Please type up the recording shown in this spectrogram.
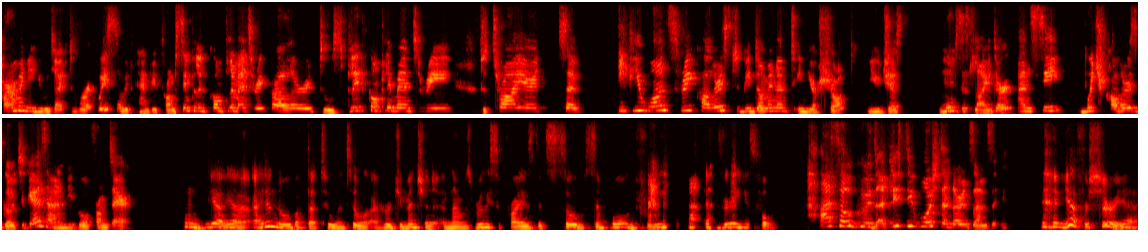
harmony you would like to work with. So it can be from simple and complementary color to split complementary to triad. So if you want three colors to be dominant in your shot, you just move the slider and see which colors go together and you go from there. Mm, yeah, yeah. I didn't know about that tool until I heard you mention it, and I was really surprised. It's so simple and free and very useful. Ah, so good. At least you watched and learned something. yeah, for sure. Yeah.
